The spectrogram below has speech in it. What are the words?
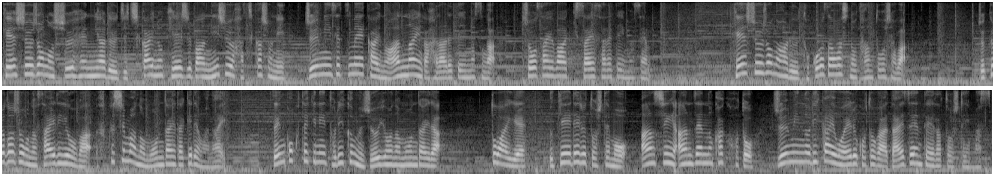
研修所の周辺にある自治会の掲示板28カ所に住民説明会の案内が貼られていますが詳細は記載されていません。研修所のある所沢市の担当者は除去土壌の再利用は福島の問題だけではない。全国的に取り組む重要な問題だ。とはいえ受け入れるとしても安心安全の確保と住民の理解を得ることが大前提だとしています。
